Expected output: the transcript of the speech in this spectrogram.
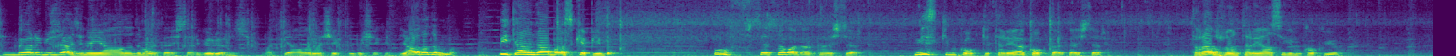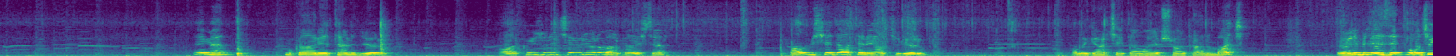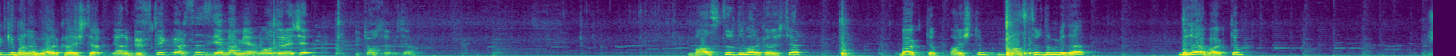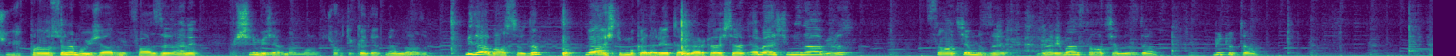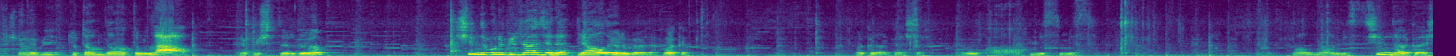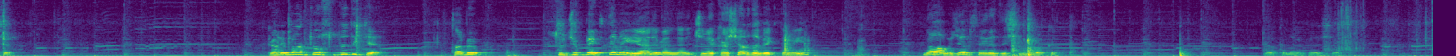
Şimdi böyle güzelce ne yağladım arkadaşlar görüyorsunuz. Bak yağlama şekli bu şekil. Yağladım mı? Bir tane daha baskı yapayım. Of sese bak arkadaşlar. Mis gibi koktu. Tereyağı koktu arkadaşlar. Trabzon tereyağısı gibi kokuyor. Hemen bu kadar yeterli diyorum. Arka yüzünü çeviriyorum arkadaşlar. Az bir şey daha tereyağı sürüyorum. Ama gerçekten var ya şu an karnım aç. Öyle bir lezzetli olacak ki bana bu arkadaşlar. Yani büftek verseniz yemem yani o derece bir tost yapacağım. Bastırdım arkadaşlar. Baktım, açtım, bastırdım bir daha. Bir daha baktım. Çünkü profesyonel bu iş abi. Fazla hani pişirmeyeceğim ben bunu. Çok dikkat etmem lazım. Bir daha bastırdım ve açtım bu kadar yeterli arkadaşlar. Hemen şimdi ne yapıyoruz? Salçamızı gariban salçamızdan bir tutam şöyle bir tutam daha attım. Lap! Yapıştırdım. Şimdi bunu güzelce ne yağlıyorum böyle. Bakın. Bakın arkadaşlar. Oh mis mis. Vallahi mis. Şimdi arkadaşlar. Gariban tostu dedik ya. Tabi sucuk beklemeyin yani benden. İçine kaşar da beklemeyin. Ne yapacağım? Seyredin şimdi bakın. Bakın arkadaşlar.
